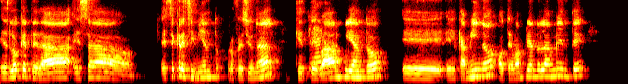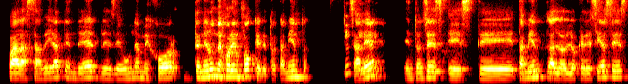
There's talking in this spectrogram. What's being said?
es lo que te da esa, ese crecimiento profesional que te va ampliando eh, el camino o te va ampliando la mente para saber atender desde una mejor, tener un mejor enfoque de tratamiento. ¿Sale? Entonces, este, también lo, lo, que decías es,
